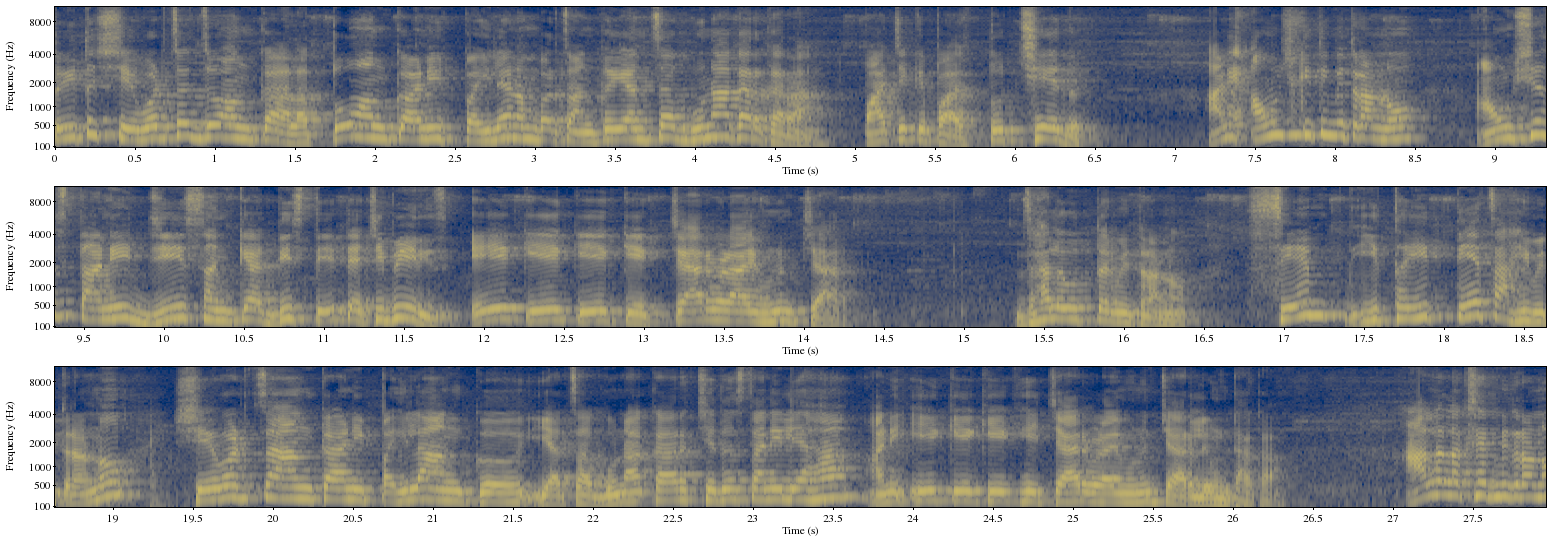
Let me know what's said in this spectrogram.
तर इथं शेवटचा जो अंक आला तो अंक आणि पहिल्या नंबरचा अंक यांचा गुणाकार करा. पाच एके पाच तो छेद. आणि अंश किती मित्रांनो? अंशस्थानी जी संख्या दिसते त्याची बेरीज. एक एक एक एक चार वेळा आहे म्हणून चार. झालं उत्तर मित्रांनो. सेम इथंही तेच आहे मित्रांनो. शेवटचा अंक आणि पहिला अंक याचा गुणाकार छेदस्थानी लिहा आणि एक एक एक हे चार वेळा आहे म्हणून चार लिहून टाका. आलं लक्षात मित्रांनो?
